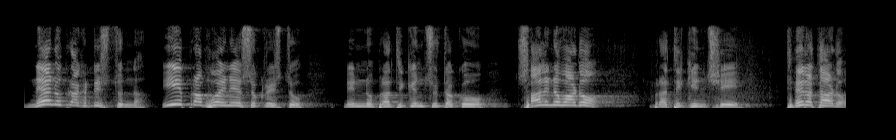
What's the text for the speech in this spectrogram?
నేను ప్రకటిస్తున్నా ఈ ప్రభు అయిన యేసుక్రీస్తు నిన్ను బ్రతికించుటకు చాలినవాడో బ్రతికించి తీరతాడో.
